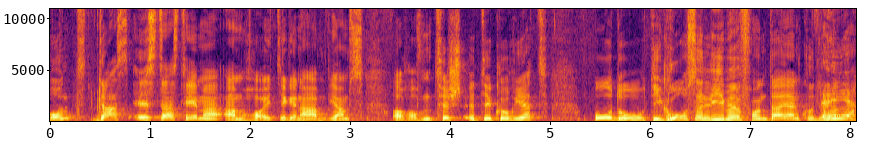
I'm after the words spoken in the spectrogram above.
Und das ist das Thema am heutigen Abend. Wir haben es auch auf dem Tisch äh, dekoriert. Odo, die große Liebe von Diane Kudua. Ja,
